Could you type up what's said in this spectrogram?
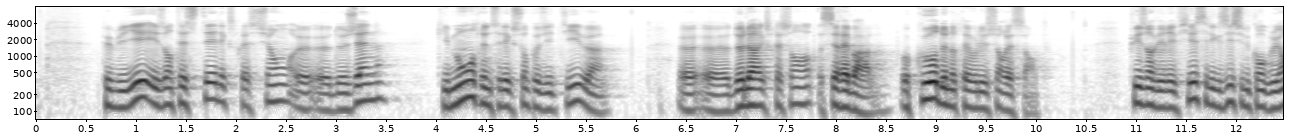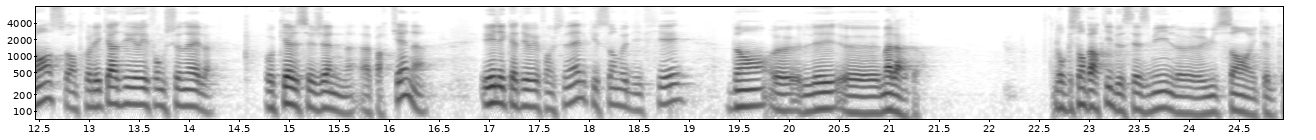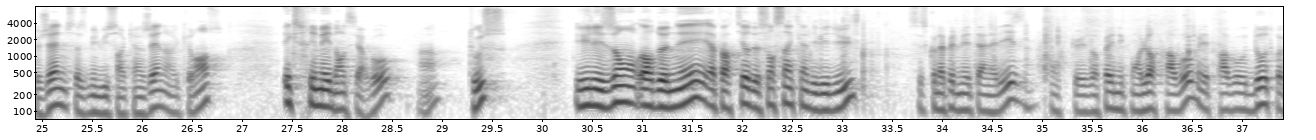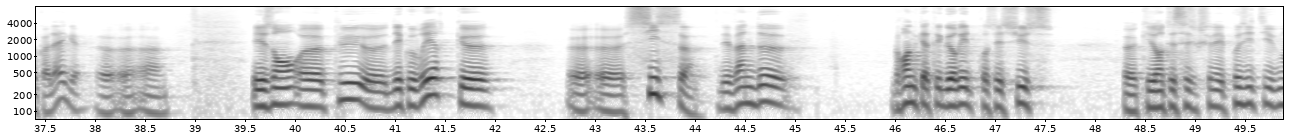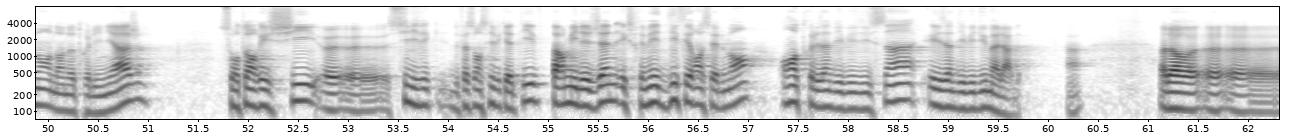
publiée. Ils ont testé l'expression de gènes qui montrent une sélection positive euh, euh, de leur expression cérébrale au cours de notre évolution récente. Puis ils ont vérifié s'il existe une congruence entre les catégories fonctionnelles auxquelles ces gènes appartiennent et les catégories fonctionnelles qui sont modifiées dans euh, les malades. Donc ils sont partis de 16 800 et quelques gènes, 16 815 gènes en l'occurrence, exprimés dans le cerveau, hein, tous, ils les ont ordonnés à partir de 105 individus c'est ce qu'on appelle méta-analyse. Donc, euh, ils n'ont pas uniquement leurs travaux, mais les travaux d'autres collègues. Euh, euh, ils ont pu découvrir que 6 des 22 grandes catégories de processus qui ont été sélectionnés positivement dans notre lignage sont enrichis de façon significative parmi les gènes exprimés différentiellement entre les individus sains et les individus malades. Alors,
